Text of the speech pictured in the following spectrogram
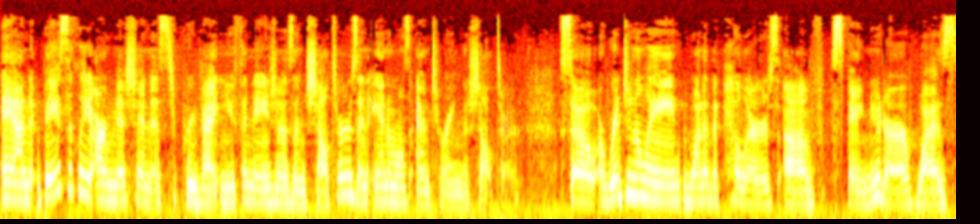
And basically, our mission is to prevent euthanasias in shelters and animals entering the shelter. So, originally, one of the pillars of spay neuter was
